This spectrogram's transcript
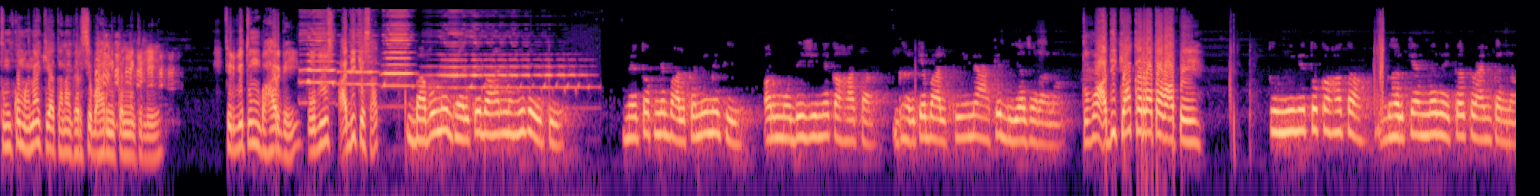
तुमको मना किया था ना घर से बाहर निकलने के लिए? फिर भी तुम बाहर गई वो भी उस आदि के साथ? बाबू मैं घर के बाहर नहीं गई थी। मैं तो अपने बालकनी में थी और मोदी जी ने कहा था घर के बालकनी में आके दिया जलाना। तो वो आदि क्या कर रहा था वहाँ पे? तुम्ही ने तो कहा था घर के अंदर रहकर क्राइम करना।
